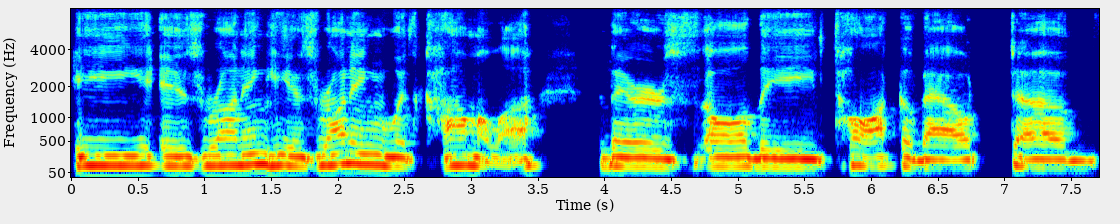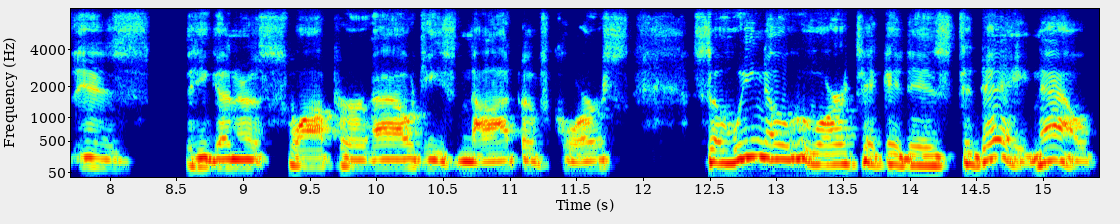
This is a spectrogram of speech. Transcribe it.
he is running, he is running with Kamala. There's all the talk about uh, is he going to swap her out? He's not, of course. So we know who our ticket is today. Now,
